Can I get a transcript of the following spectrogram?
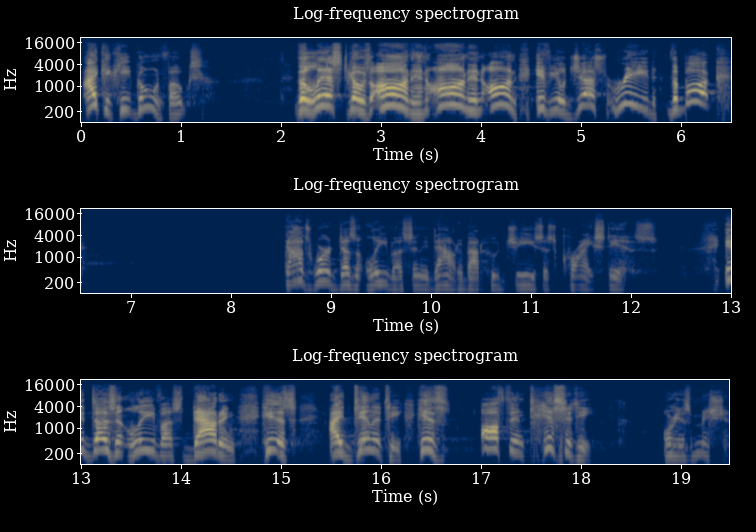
I could keep going, folks. The list goes on and on and on if you'll just read the book. God's Word doesn't leave us any doubt about who Jesus Christ is. It doesn't leave us doubting His identity, His authenticity or his mission.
